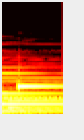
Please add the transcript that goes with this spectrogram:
you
